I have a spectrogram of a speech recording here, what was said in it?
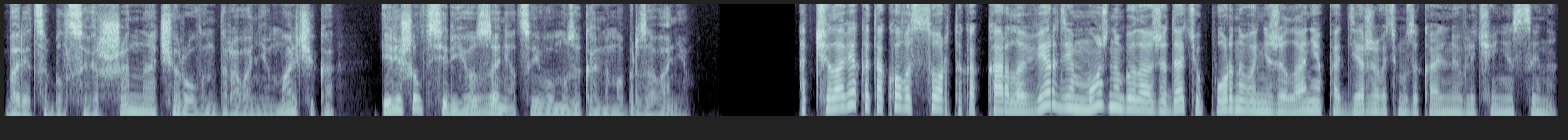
Борец был совершенно очарован дарованием мальчика и решил всерьез заняться его музыкальным образованием. От человека такого сорта, как Карло Верди, можно было ожидать упорного нежелания поддерживать музыкальное увлечение сына.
